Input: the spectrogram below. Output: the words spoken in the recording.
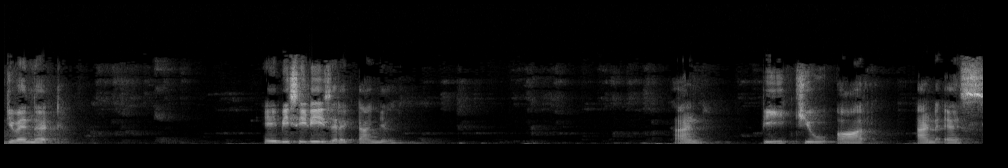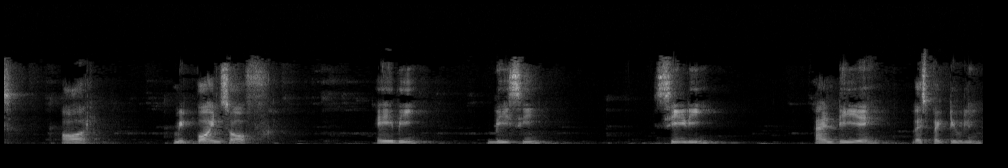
Given that ABCD is a rectangle and PQR and S are midpoints of AB, BC, CD and DA respectively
